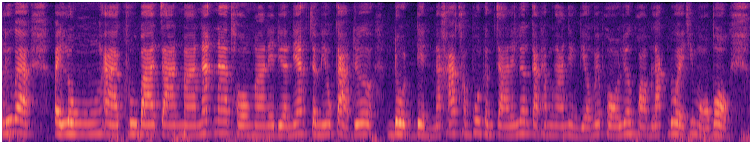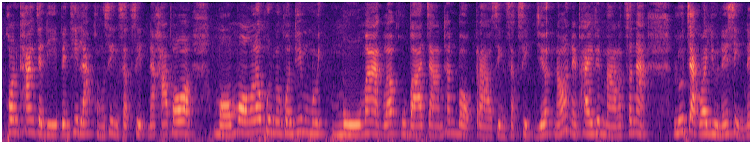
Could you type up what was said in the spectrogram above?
หรือว่าไปลงครูบาอาจารย์มาหน้าหน้าทองมาในเดือนนี้จะมีโอกาสเรื่องโดดเด่นนะคะคำพูดคำจาในเรื่องการทำงานอย่างเดียวไม่พอเรื่องความรักด้วยที่หมอบอก ค่อนข้างจะดีเป็นที่รักของสิ่งศักดิ์สิทธิ์นะคะเพราะหมอมองแล้วคุณเป็นคนที่มูมากแล้วครูบาอาจารย์ท่านบอกกล่าวสิ่งศักดิ์สิทธิ์เยอะเนาะในไพ่ขึ้นมาลักษณะ รู้จักว่าอยู่ในศีลใน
